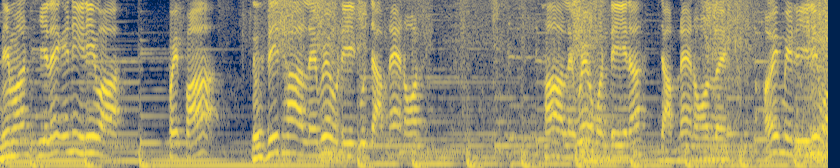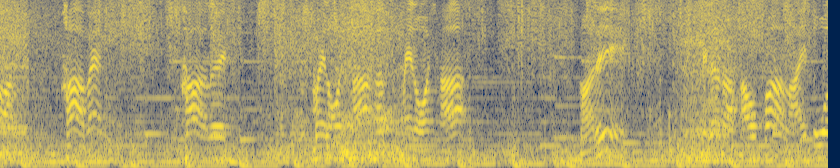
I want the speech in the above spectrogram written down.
นี่มันทีเล็กไอ้นี่นี่วะไฟฟ้าดูสิถ้าเลเวลดีกูจับแน่นอน ถ้าเลเวลมันดีนะ จับแน่นอนเลย เฮ้ยไม่ดีนี่ว่าฆ่าแม่งฆ่าเลย ไม่รอช้าครับ ไม่รอช้า มาดิเป็นระดับอัลฟาหลายตัว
